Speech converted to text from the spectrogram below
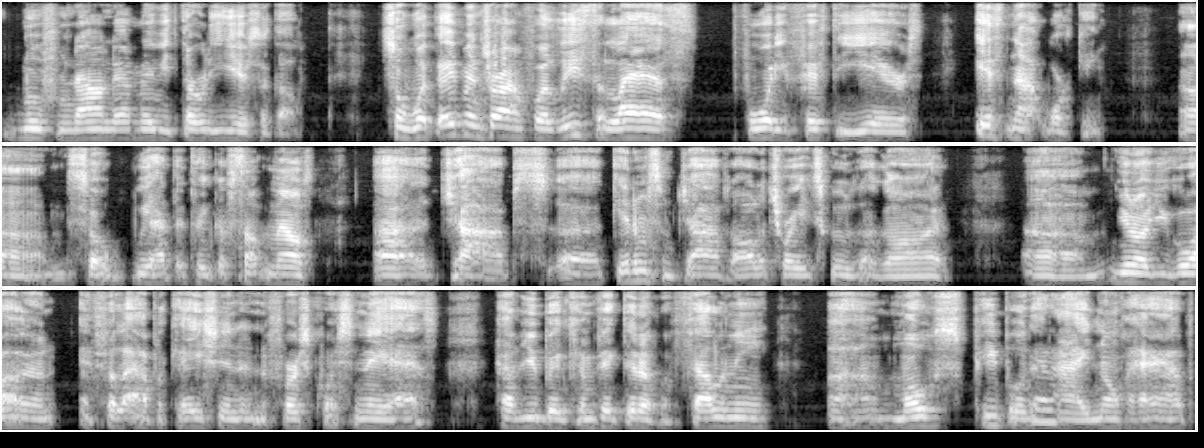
moved from down there maybe 30 years ago. So what they've been trying for at least the last 40, 50 years is not working. Um, so we have to think of something else uh, jobs. Uh, get them some jobs. All the trade schools are gone. Um, you know, you go out and, and fill an application, and the first question they ask, "Have you been convicted of a felony?" Um, most people that I know have.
